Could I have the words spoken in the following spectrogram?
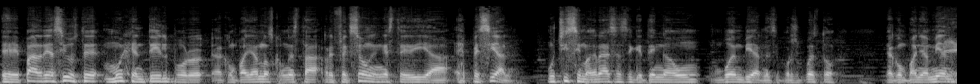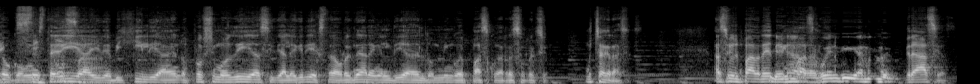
Eh, padre, ha sido usted muy gentil por acompañarnos con esta reflexión en este día especial. Muchísimas gracias y que tenga un, buen viernes y por supuesto de acompañamiento con este día y de vigilia en los próximos días y de alegría extraordinaria en el día del domingo de Pascua de Resurrección. Muchas gracias. Ha sido el padre Edwin Vázquez. Buen día, Gracias.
